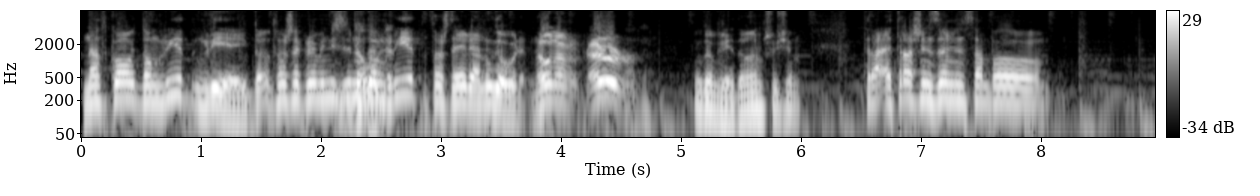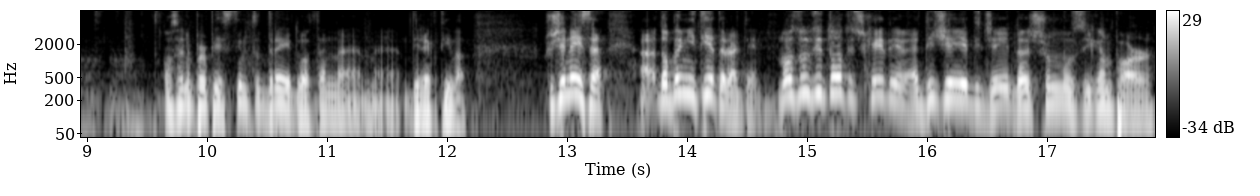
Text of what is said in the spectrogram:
në atë kohë do ngrihet, ngrihej. Thoshte kryeministri nuk do ngrihet, thoshte ERE-ja nuk do ulet. Nuk do. Nuk do ngrihet, domethënë kështu që tra e trashin zërin sa po ose në përpjestim të drejtë, do të them me me direktivat. Kështu që nejse, do bëjmë një tjetër Altin. Mos u nxito ti Çketi, e di që je DJ, do shumë muzikën, por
